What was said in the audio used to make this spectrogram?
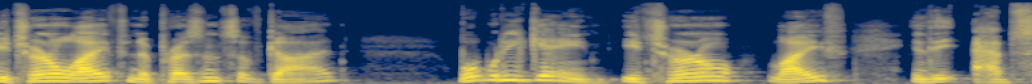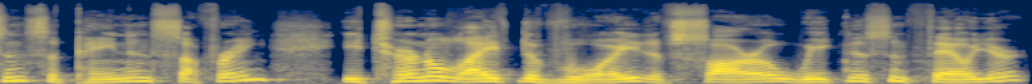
Eternal life in the presence of God? What would he gain? Eternal life in the absence of pain and suffering? Eternal life devoid of sorrow, weakness, and failure?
